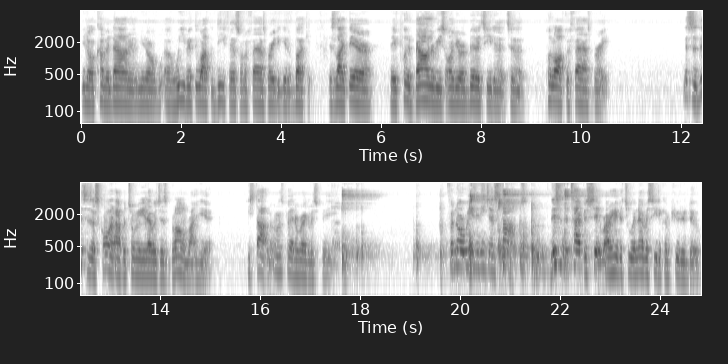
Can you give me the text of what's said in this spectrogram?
you know, coming down and you know uh, weaving throughout the defense on a fast break to get a bucket. It's like they're they put boundaries on your ability to to pull off the fast break. This is this is a scoring opportunity that was just blown right here. He stopped. Let's play at a regular speed. For no reason, he just stops. This is the type of shit right here that you would never see the computer do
